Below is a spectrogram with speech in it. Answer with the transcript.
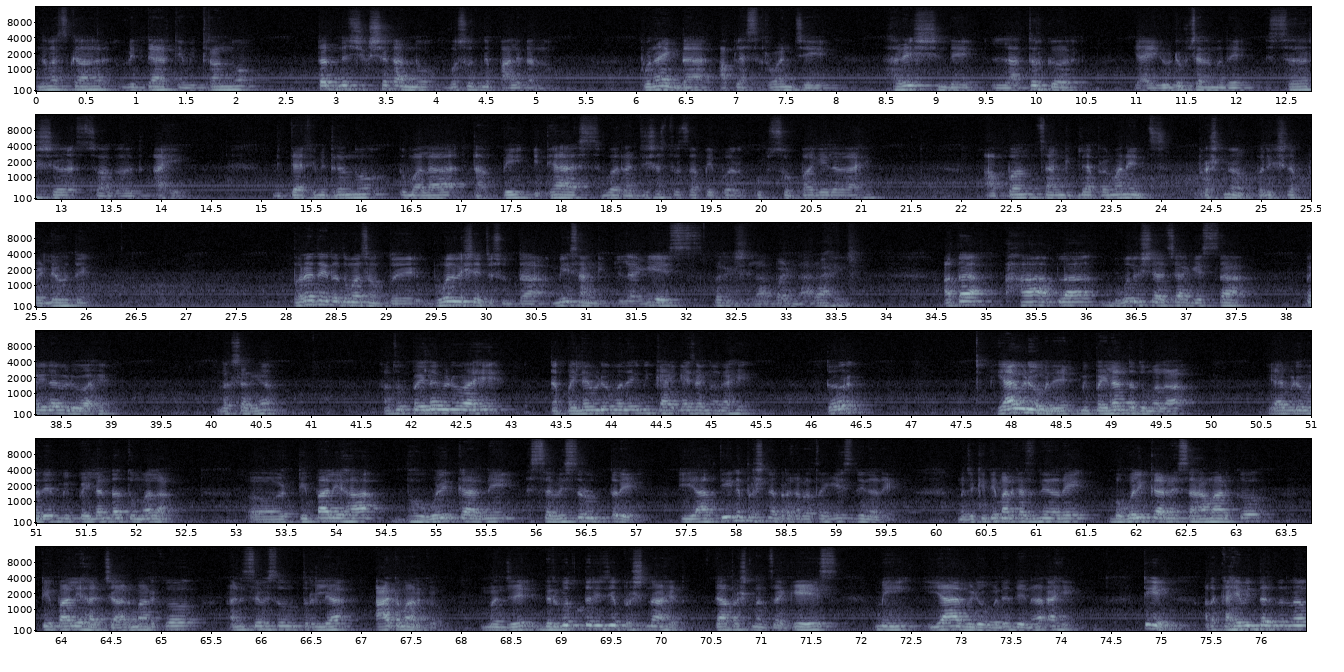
नमस्कार विद्यार्थी मित्रांनो तज्ज्ञ शिक्षकांनो व सुज्ञ पालकांनो. पुन्हा एकदा आपल्या सर्वांचे हरीश शिंदे लातूरकर या यूट्यूब चॅनलमध्ये सहर्ष स्वागत आहे. विद्यार्थी मित्रांनो तुम्हाला दहावी इतिहास व राज्यशास्त्राचा पेपर खूप सोपा गेलेला आहे. आपण सांगितल्याप्रमाणेच प्रश्न परीक्षेला पडले होते. परत एकदा तुम्हाला सांगतोय भूगोल विषयाचे सुद्धा मी सांगितलेला गेस परीक्षेला पडणार आहे. आता हा आपला भूगोल विषयाच्या गेसचा पहिला व्हिडिओ आहे. लक्षात घ्या. हा जो पहिला व्हिडिओ आहे त्या पहिल्या व्हिडिओमध्ये मी काय काय सांगणार आहे? तर या व्हिडिओमध्ये मी पहिल्यांदा तुम्हाला या व्हिडिओमध्ये मी पहिल्यांदा तुम्हाला टिपाली हा भौगोलिक कारणे सविस्तर उत्तरे या तीन प्रश्न प्रकाराचा गेस देणार आहे म्हणजे किती मार्काचं देणार आहे भौगोलिक कारणे सहा मार्क टिपाली हा चार मार्क आणि सविस्तर उतरल्या आठ मार्क. म्हणजे दीर्घोत्तरी जे प्रश्न आहेत त्या प्रश्नांचा गेस मी या व्हिडिओमध्ये देणार आहे. ठीक आहे? आता काही विद्यार्थ्यांना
